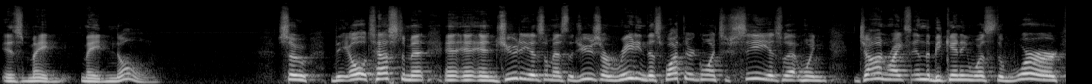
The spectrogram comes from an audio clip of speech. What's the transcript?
is made, made known. So, the Old Testament and, and, Judaism, as the Jews are reading this, what they're going to see is that when John writes, In the beginning was the Word,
